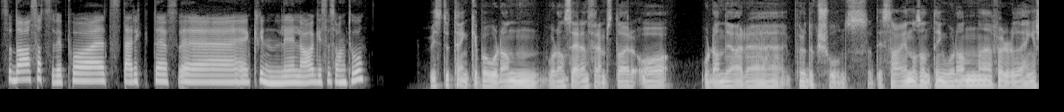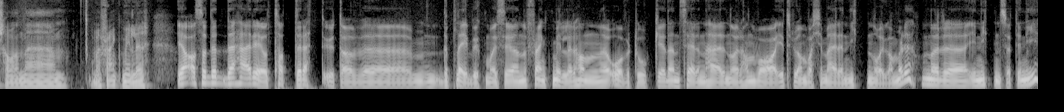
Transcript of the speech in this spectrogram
så da satser vi på et sterkt uh, kvinnelig lag i sesong to? Hvis du tenker på hvordan, hvordan serien fremstår, og hvordan de har eh, produksjonsdesign og sånne ting, hvordan eh, føler du det henger sammen med, med Frank Miller? Ja, altså det, det, her er jo tatt rett ut av uh, The Playbook, må jeg si. Frank Miller han overtok den serien her når han var jeg tror han var ikke mer enn 19 år gammel. Når, uh, I 1979.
